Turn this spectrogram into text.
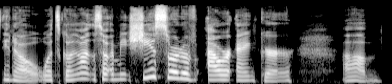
you know what's going on. So I mean, she is sort of our anchor. Um,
